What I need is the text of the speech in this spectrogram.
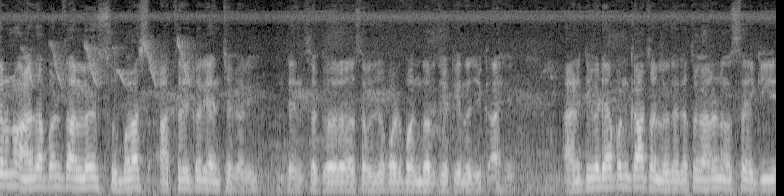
मित्रांनो आज आपण चाललोय सुभाष आचरेकर यांच्या घरी. त्यांचं घर सर्जकोट बंदर जेटी नजीक आहे. आणि तिकडे आपण का चाललो तर त्याचं कारण असं आहे की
